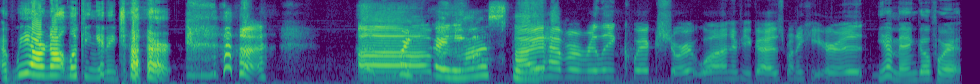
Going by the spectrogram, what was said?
Uh, We are not looking at each other. Um, I lost. I have a really quick, short one. If you guys want to hear it. Yeah, man, go for it.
